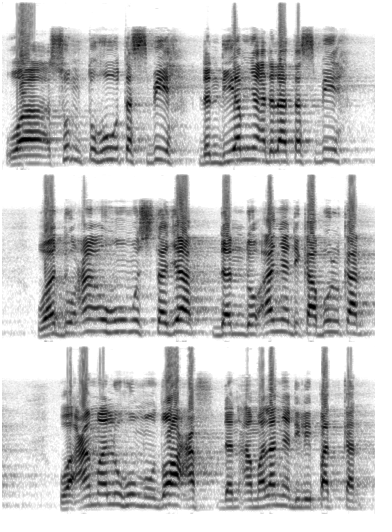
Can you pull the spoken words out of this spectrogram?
Wa sumtuhu tasbih dan diamnya adalah tasbih. Wa du'auhu mustajab dan doanya dikabulkan. Wa amaluhu mudha'af dan amalannya dilipatkan.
